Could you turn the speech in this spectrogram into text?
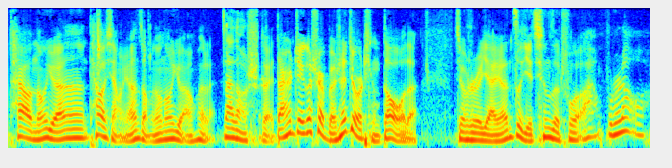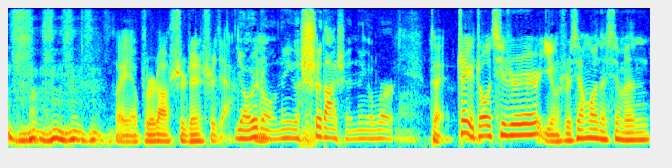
他要能圆，他要想圆怎么都能圆回来。那倒是，对，但是这个事儿本身就是挺逗的，就是演员自己亲自出啊，不知道啊，所以也不知道是真是假。有一种那个是大神那个味儿了。对，这一周其实影视相关的新闻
